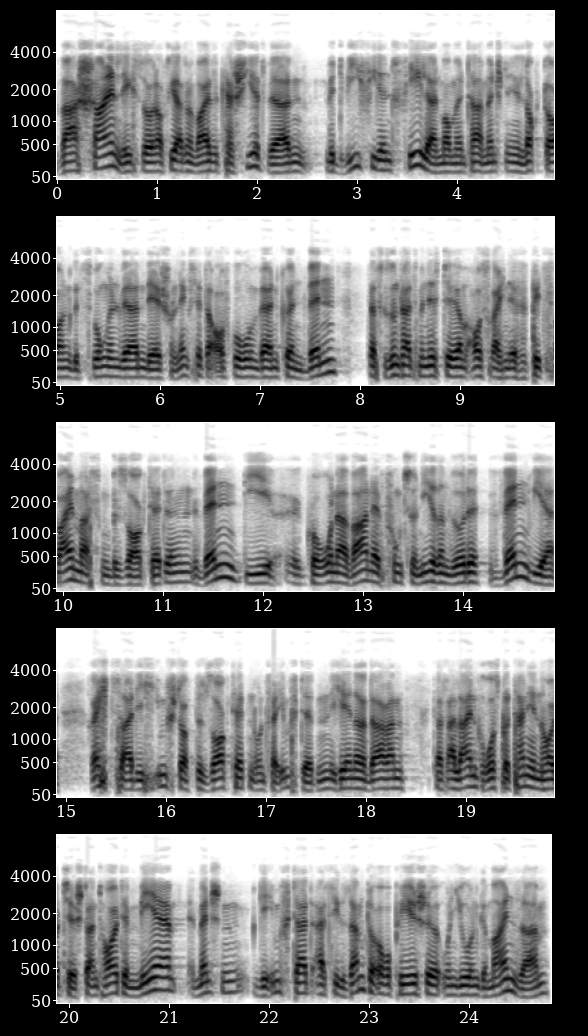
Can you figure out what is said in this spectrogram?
Wahrscheinlich sollen auf die Art und Weise kaschiert werden, mit wie vielen Fehlern momentan Menschen in den Lockdown gezwungen werden, der schon längst hätte aufgehoben werden können, wenn das Gesundheitsministerium ausreichend FFP2-Masken besorgt hätte, wenn die äh, Corona-Warn-App funktionieren würde, wenn wir rechtzeitig Impfstoff besorgt hätten und verimpft hätten. Ich erinnere daran, dass allein Großbritannien heute, Stand heute, mehr Menschen geimpft hat als die gesamte Europäische Union gemeinsam.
